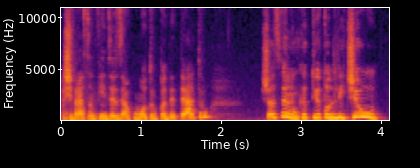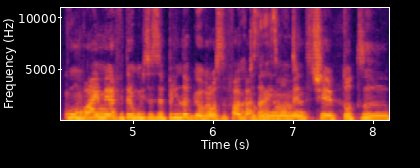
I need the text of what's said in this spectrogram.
și vrea să înființeze acum o trupă de teatru. Și astfel încât eu tot liceul, cumva, ai mei ar fi trebuit să se prindă că eu vreau să fac Că tu asta vrei din să faci. moment ce tot uh,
